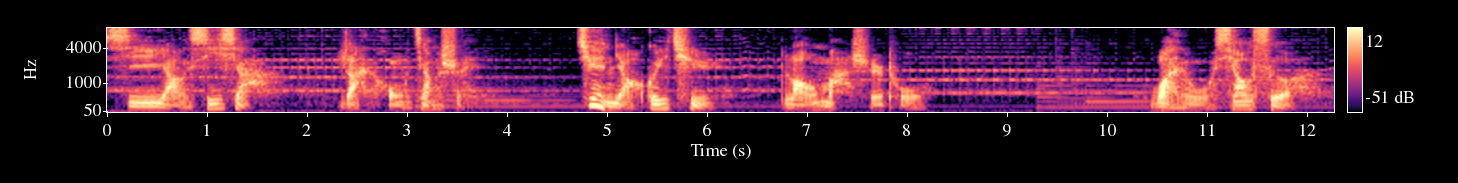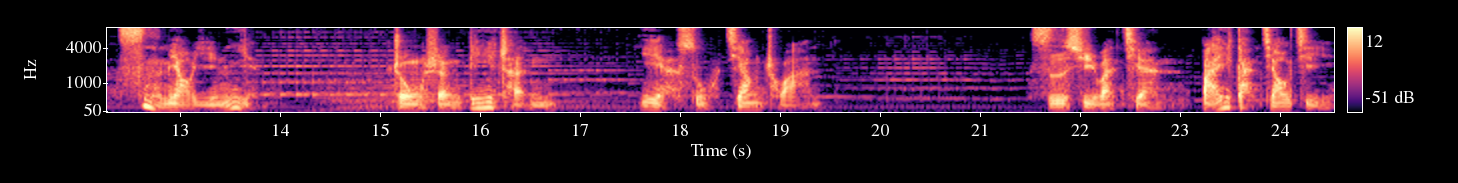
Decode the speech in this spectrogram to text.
夕阳西下，染红江水。倦鸟归去，老马识途。万物萧瑟，寺庙隐隐。钟声低沉，夜宿江船。思绪万千，百感交集。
